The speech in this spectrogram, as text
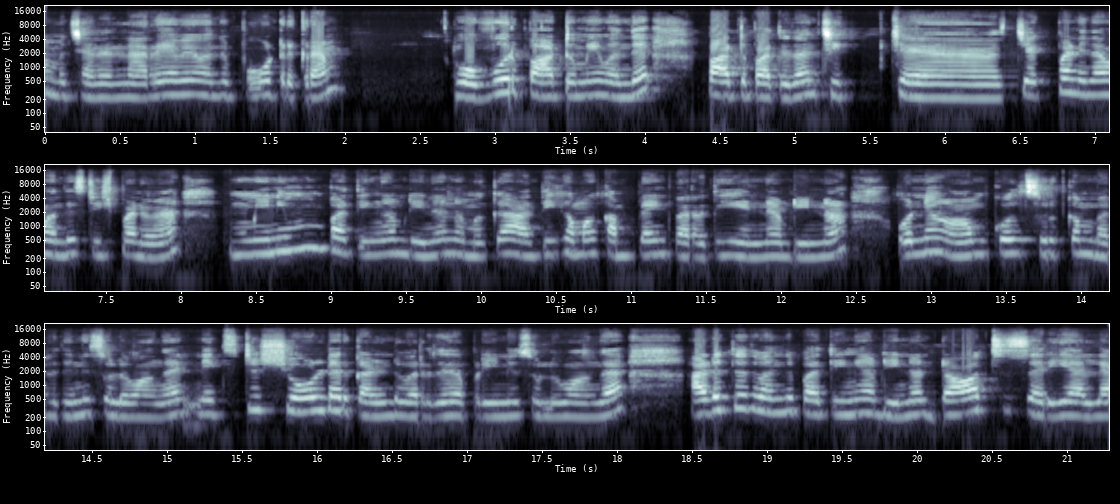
நம்ம சேனல் நிறையவே வந்து போட்டிருக்கிறேன். ஒவ்வொரு பாட்டுமே வந்து பார்த்து பார்த்து தான் சிக் செக் பண்ணி தான் வந்து ஸ்டிச் பண்ணுவேன். மினிமம் பார்த்திங்க அப்படின்னா நமக்கு அதிகமாக கம்ப்ளைண்ட் வர்றது என்ன அப்படின்னா ஒன்று ஆம்கோல் சுருக்கம் வருதுன்னு சொல்லுவாங்க. நெக்ஸ்ட்டு ஷோல்டர் கழண்டு வருது அப்படின்னு சொல்லுவாங்க. அடுத்தது வந்து பார்த்திங்க அப்படின்னா டாட்ஸ் சரியா இல்லை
